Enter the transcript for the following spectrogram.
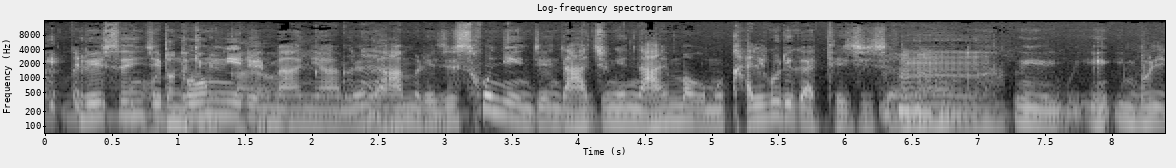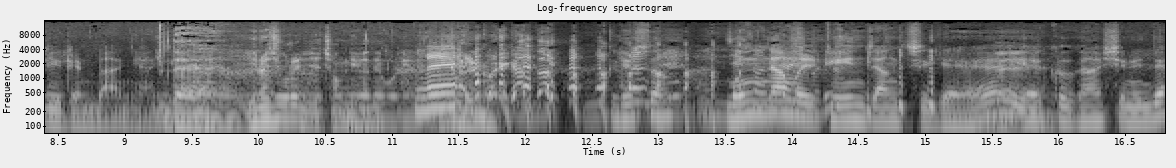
그래서 이제 어떤 복리를 느낌일까요? 많이 하면 아무래도 손이 이제 나중에 날 먹으면 갈구리 같아지죠. 음. 이, 이- 이 물리를 많이 하니까. 네. 이런 식으로 이제 정리가 돼버리네. 네. 그래서 아, 목나물 갈고리? 된장찌개 네. 예 그거 하시는데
